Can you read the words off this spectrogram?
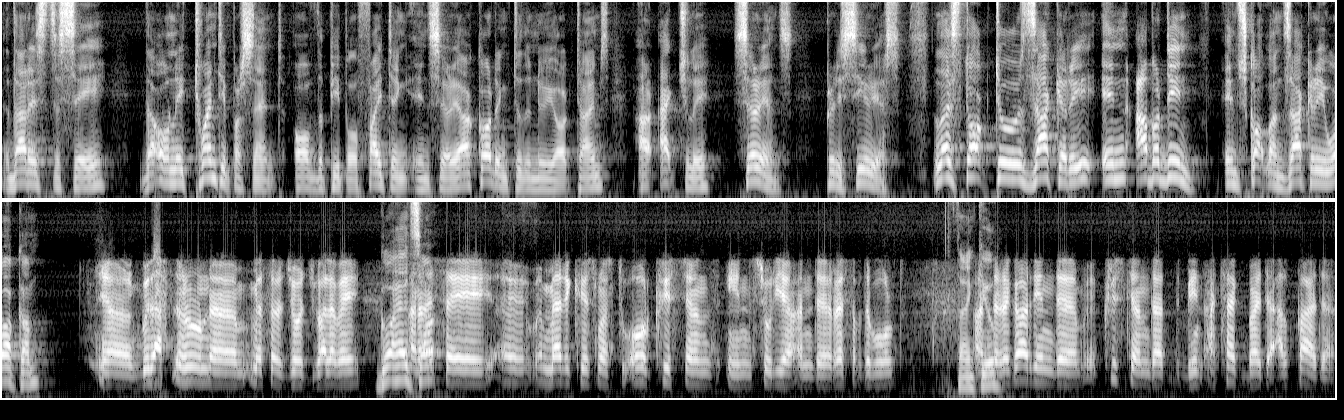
That is to say, that only 20% of the people fighting in Syria, according to the New York Times, are actually Syrians. Pretty serious. Let's talk to Zachary in Aberdeen, in Scotland. Zachary, welcome. Yeah, good afternoon, uh, Mr. George Galloway. Go ahead, and sir. I say uh, Merry Christmas to all Christians in Syria and the rest of the world. Thank and you. regarding the Christian that been attacked by the Al Qaeda,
